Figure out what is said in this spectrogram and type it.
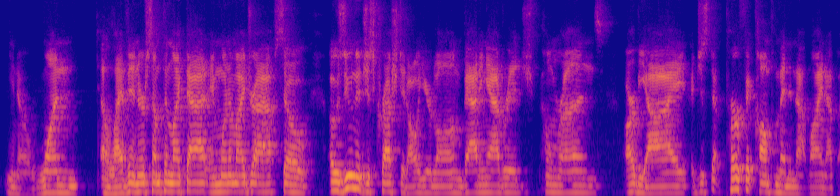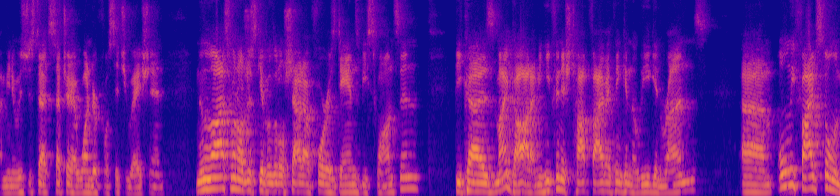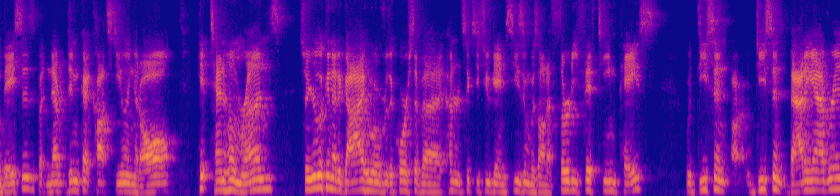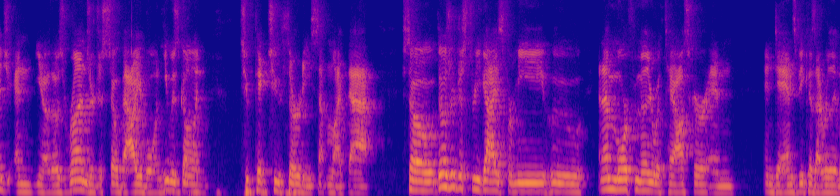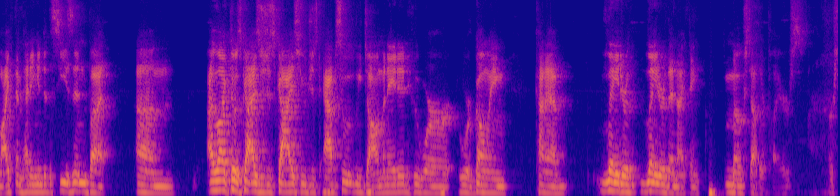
you know, 111 or something like that in one of my drafts. So Ozuna just crushed it all year long, batting average, home runs, RBI, just a perfect complement in that lineup. I mean, it was just a, such a wonderful situation. And then the last one I'll just give a little shout out for is Dansby Swanson, because my God, I mean, he finished top five, I think, in the league in runs. Um, only five stolen bases, but never didn't get caught stealing at all. Hit 10 home runs so you're looking at a guy who, over the course of a 162 game season, was on a 30-15 pace with decent uh, decent batting average, and you know those runs are just so valuable. And he was going to pick 230, something like that. So those are just three guys for me who, and I'm more familiar with Teoscar and and Dan's because I really like them heading into the season, but. Um, I like those guys as just guys who just absolutely dominated, who were who were going kind of later later than I think most other players.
